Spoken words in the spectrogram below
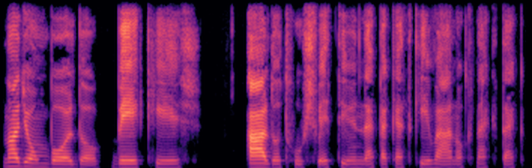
Nagyon boldog, békés, áldott húsvéti ünnepeket kívánok nektek!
